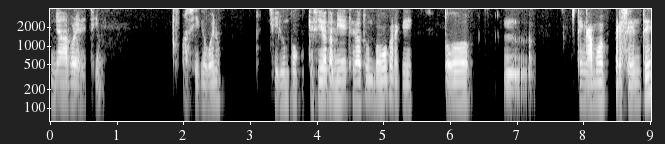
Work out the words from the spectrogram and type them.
nada por el estilo. Así que bueno, sirve un poco, que sirva también este dato un poco para que todos mm, tengamos presente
